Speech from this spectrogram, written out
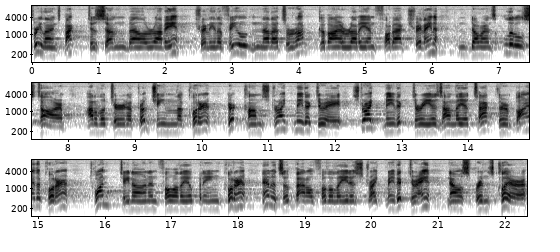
Three lengths back to Sunbelle Robby. Trailing the field, now that's Rockabye Robbie and four back trailing. Doran's Little Star out of the turn, approaching the quarter. Here comes Strike Me Victory. Strike Me Victory is on the attack. They're by the quarter. 29 and 4 the opening quarter, and it's a battle for the latest Strike Me Victory. Now sprints clear.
